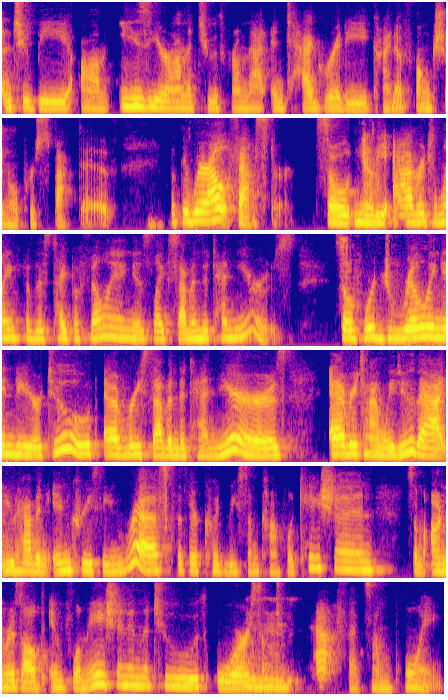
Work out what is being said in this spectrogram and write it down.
tend to be um, easier on the tooth from that integrity kind of functional perspective but they wear out faster so you yeah. know the average length of this type of filling is like seven to ten years so if we're drilling into your tooth every seven to ten years every time we do that you have an increasing risk that there could be some complication some unresolved inflammation in the tooth or mm-hmm. some tooth death at some point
